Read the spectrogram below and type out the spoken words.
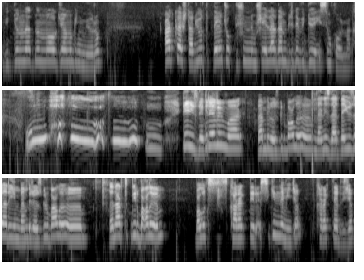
Videonun adının ne olacağını bilmiyorum. Arkadaşlar YouTube'da en çok düşündüğüm şeylerden biri de videoya isim koymak. Denizde bir evim var. Ben bir özgür balığım. Denizlerde yüzerim. Ben bir özgür balığım. Ben artık bir balığım. Balık karakter skin demeyeceğim. Karakter diyeceğim.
